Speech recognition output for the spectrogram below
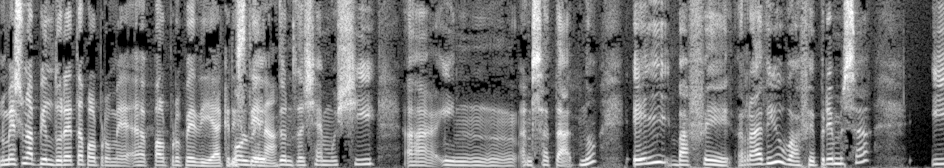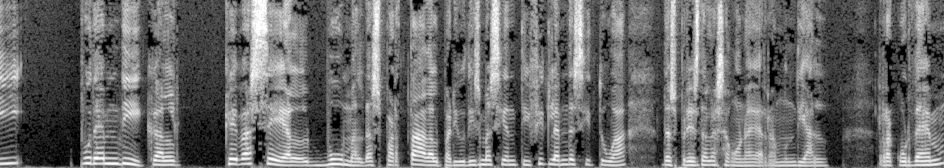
només una pildoreta pel, promer, eh, pel proper dia, Cristina. Molt bé, doncs deixem-ho així uh, in, encetat, no? Ell va fer ràdio, va fer premsa i podem dir que el que va ser el boom, el despertar del periodisme científic l'hem de situar després de la Segona Guerra Mundial. Recordem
